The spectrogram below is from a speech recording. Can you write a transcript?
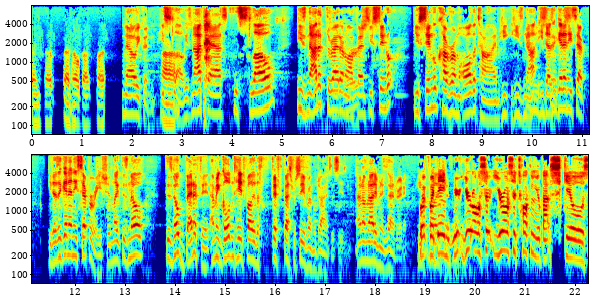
things that that Hill does. But No, he couldn't. He's Uh, slow. He's not fast. He's slow. He's not a threat on offense. You single you single cover him all the time. He he's not. he He, doesn't get any sep. He doesn't get any separation. Like there's no there's no benefit. I mean, Golden Tate's probably the fifth best receiver in the Giants this season, and I'm not even exaggerating. He's But but you're, you're also you're also talking about skills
